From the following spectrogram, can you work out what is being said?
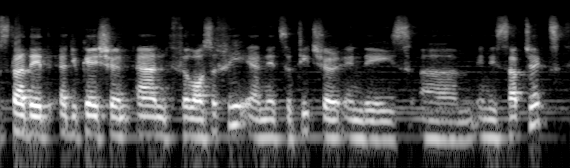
studied education and philosophy, and it's a teacher in these um, in these subjects,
